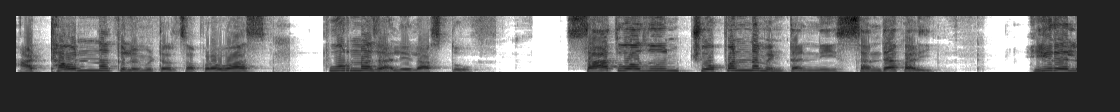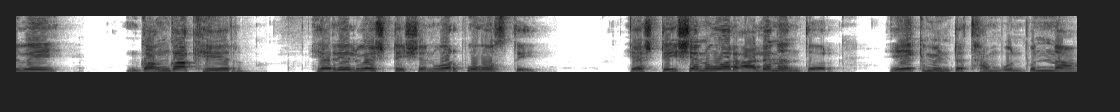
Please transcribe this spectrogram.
अठ्ठावन्न किलोमीटरचा प्रवास पूर्ण झालेला असतो. सात वाजून चोपन्न मिनिटांनी संध्याकाळी ही रेल्वे गंगाखेर ह्या रेल्वे स्टेशनवर पोहोचते. या स्टेशनवर आल्यानंतर एक मिनटं थांबून पुन्हा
